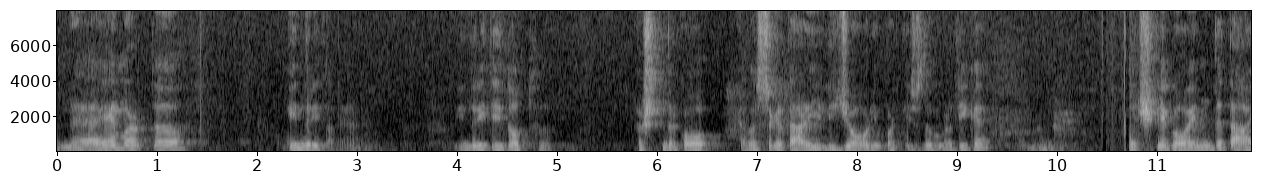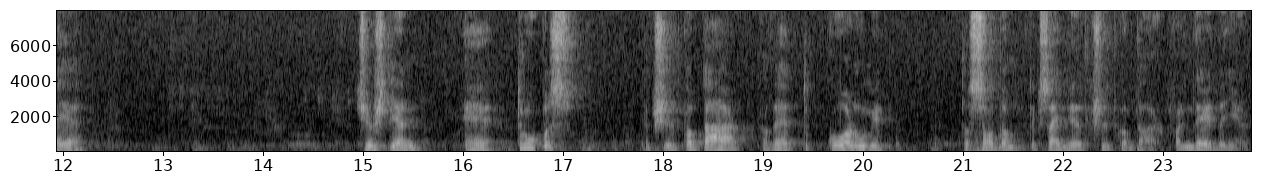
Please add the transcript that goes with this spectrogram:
Në emër të Indrit atëherë. Indriti do të Është ndërkohë edhe sekretari ligjor i Partisë Demokratike, do të shpjegojë në detaje çështjen e trupës të Këshillit Kombëtar dhe të kuorumit të sotëm të kësaj mbledhje të Këshillit Kombëtar. Faleminderit edhe një herë.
